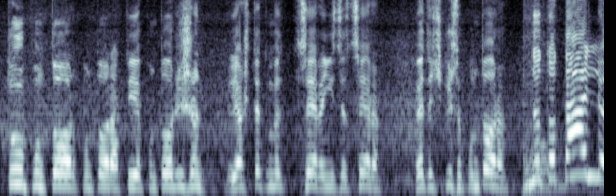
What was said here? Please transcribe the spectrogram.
këtu punëtor, punëtor atje, punëtor ishin ja 18 sera, 20 sera, vetë që kishte punëtora. Në total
